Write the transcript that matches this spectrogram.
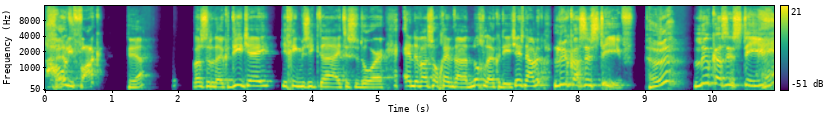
Holy fuck. Ja? was een leuke DJ. Die ging muziek draaien tussendoor. En er was op een gegeven moment waren nog leuke DJ's. Namelijk Lucas en Steve. Huh? Lucas en Steve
